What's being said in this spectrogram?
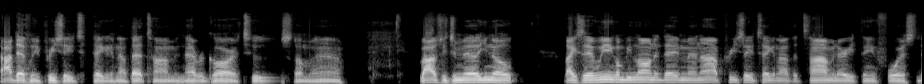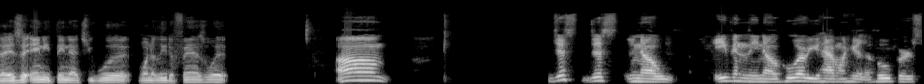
I definitely appreciate you taking out that time in that regard too. So, man, but obviously, Jamel, you know, like I said, we ain't gonna be long today, man. I appreciate you taking out the time and everything for us today. Is there anything that you would want to lead the fans with? Um, just, just you know, even you know, whoever you have on here, the Hoopers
